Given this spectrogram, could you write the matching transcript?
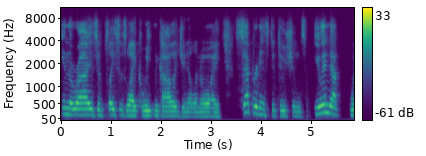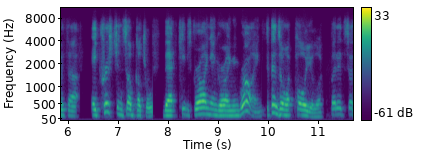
in the rise of places like Wheaton College in Illinois, separate institutions. You end up with a, a Christian subculture that keeps growing and growing and growing. Depends on what poll you look, but it's a,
